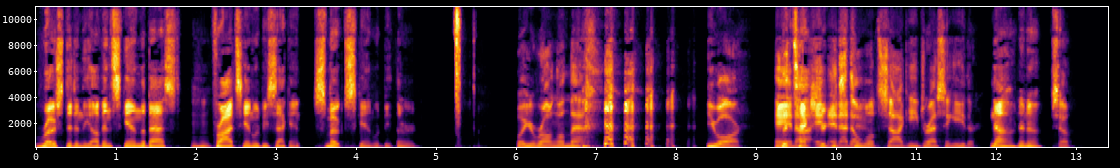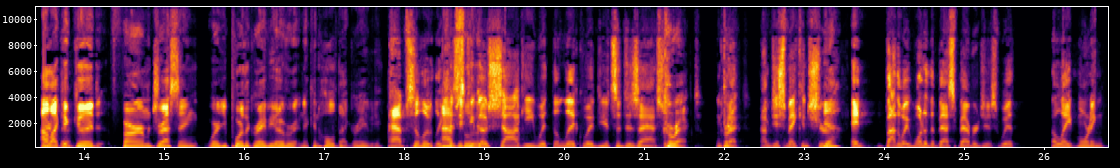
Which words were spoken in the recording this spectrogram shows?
roasted in the oven skin the best. Mm-hmm. Fried skin would be second. Smoked skin would be third. well, you're wrong on that. you are. The And, uh, texture and, and I don't too- want soggy dressing either. No, no, no. So I like a good firm dressing where you pour the gravy over it and it can hold that gravy. Absolutely. Because if you go soggy with the liquid, it's a disaster. Correct. Okay. Correct. I'm just making sure. Yeah. And by the way, one of the best beverages with a late morning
